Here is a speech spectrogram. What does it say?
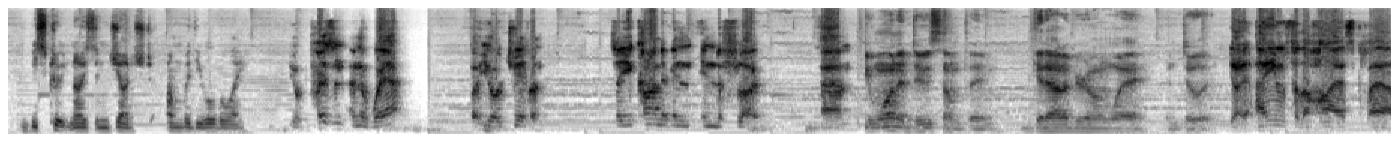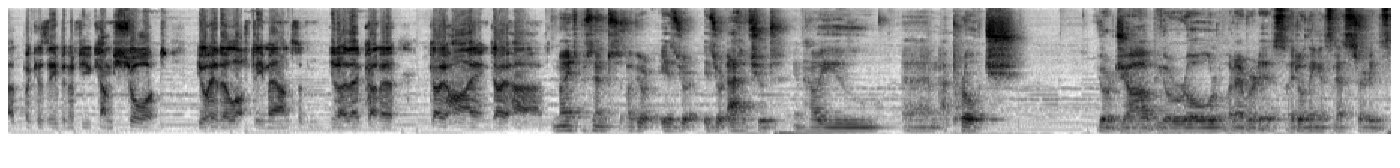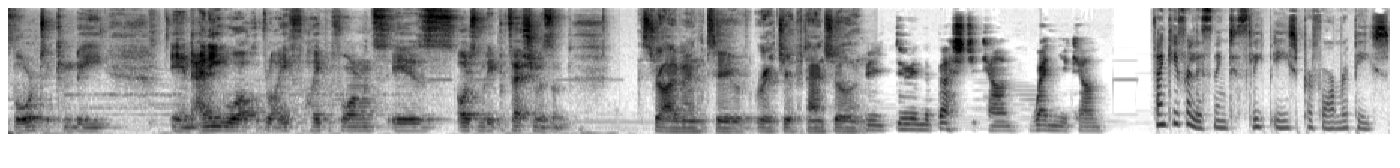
and be scrutinised and judged, I'm with you all the way. you're present and aware, but you're driven. So you're kind of in, in the flow. Um, you want to do something, get out of your own way and do it. you know, aim for the highest cloud because even if you come short, you'll hit a lofty mountain. You know, that kind of go high and go hard. Ninety percent of your is your is your attitude in how you um, approach your job, your role, whatever it is. I don't think it's necessarily the sport. It can be in any walk of life. High performance is ultimately professionalism. striving to reach your potential. be doing the best you can when you can. Thank you for listening to Sleep, Eat, Perform, Repeat.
